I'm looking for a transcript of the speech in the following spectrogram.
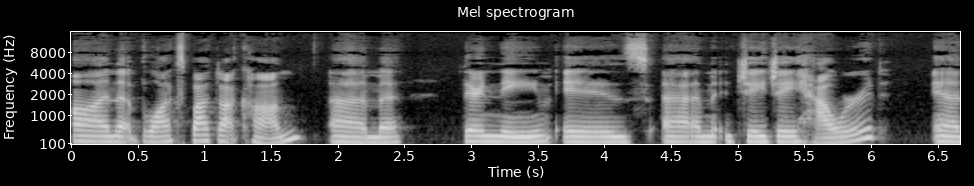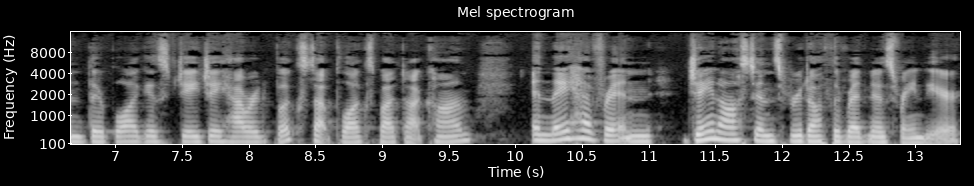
on blogspot.com. Um, their name is um, JJ Howard, and their blog is jjhowardbooks.blogspot.com. And they have written Jane Austen's Rudolph the Red-Nosed Reindeer,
